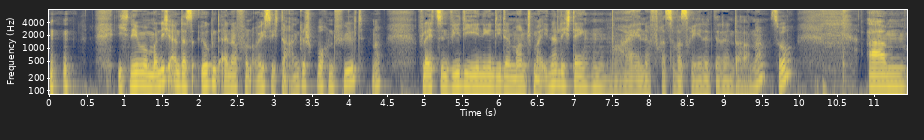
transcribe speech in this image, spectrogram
Ich nehme mal nicht an, dass irgendeiner von euch sich da angesprochen fühlt. Ne? Vielleicht sind wir diejenigen, die dann manchmal innerlich denken, meine Fresse, was redet der denn da? Ne? So. Ähm,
